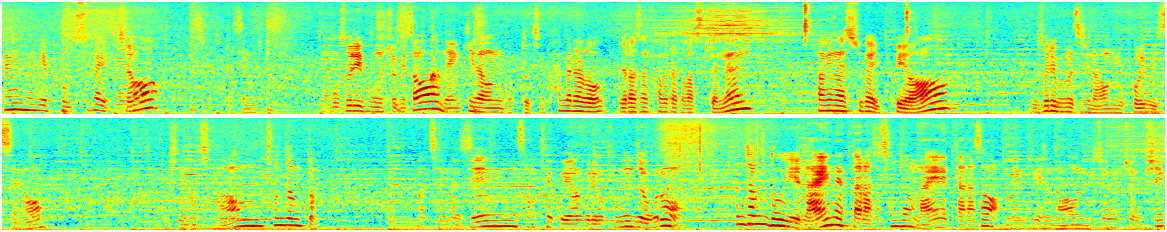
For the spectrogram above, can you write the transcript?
펴 있는 게 볼 수가 있죠. 지금 모서리 부분 쪽에서 냉기 나오는 것도 지금 카메라로 열화상 카메라로 봤을 때는 확인할 수가 있고요. 모서리 부분에서 지금 나오는 게 보이고 있어요. 보시는 것처럼 천정도 마찬가지인 상태고요. 그리고 부분적으로 천정도 이 라인에 따라서 천정 라인에 따라서 냉기가 좀 나오는 게 조금 조금씩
